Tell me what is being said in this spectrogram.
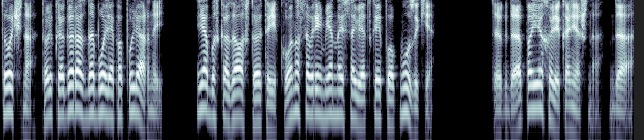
«Точно, только гораздо более популярный. Я бы сказал, что это икона современной советской поп-музыки». «Тогда поехали, конечно, да.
